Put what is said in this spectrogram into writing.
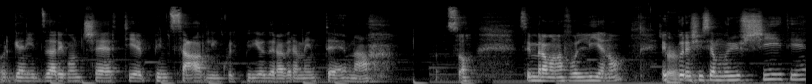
organizzare concerti e pensarli in quel periodo era veramente una, non so, sembrava una follia, no? Certo. Eppure ci siamo riusciti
